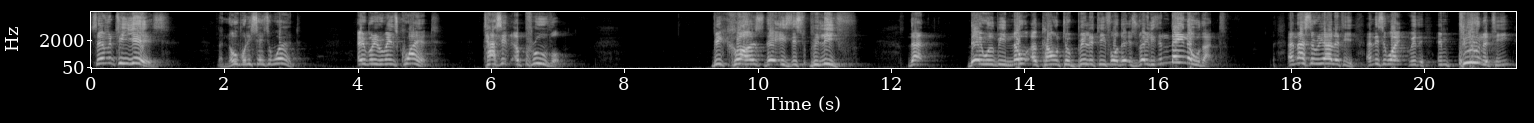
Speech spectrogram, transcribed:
70 years. And nobody says a word. Everybody remains quiet. Tacit approval. Because there is this belief that there will be no accountability for the Israelis, and they know that. And that's the reality. And this is why, with impunity,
